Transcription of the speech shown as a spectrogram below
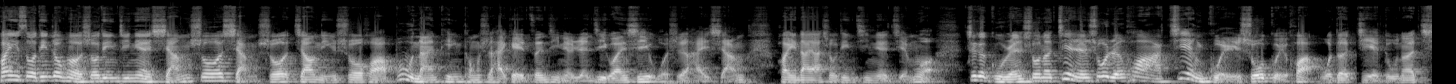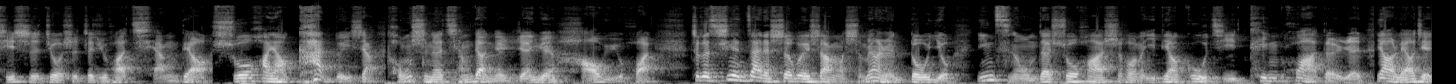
欢迎所有听众朋友收听今天的祥说想说，教您说话不难听，同时还可以增进你的人际关系。我是海翔，欢迎大家收听今天的节目。这个古人说呢，见人说人话，见鬼说鬼话。我的解读呢，其实就是这句话强调说话要看对象，同时呢，强调你的人缘好与坏。这个现在的社会上，什么样人都有，因此呢，我们在说话的时候呢，一定要顾及听话的人，要了解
